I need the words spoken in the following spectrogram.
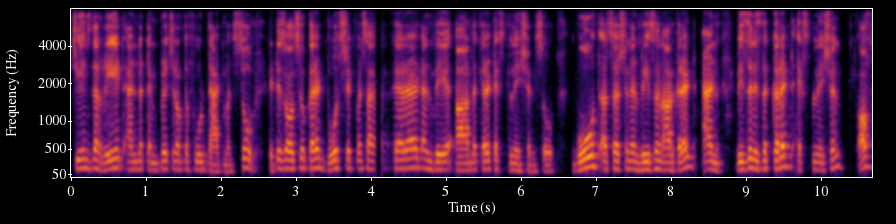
change the rate and the temperature of the food that much. So it is also correct. Both statements are correct and they are the correct explanation. So both assertion and reason are correct and reason is the correct explanation of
